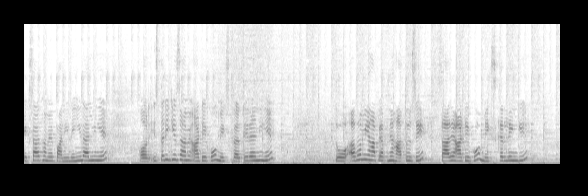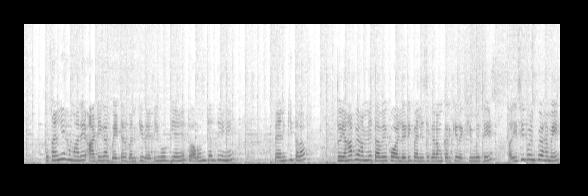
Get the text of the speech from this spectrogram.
एक साथ हमें पानी नहीं डालनी है और इस तरीके से हमें आटे को मिक्स करते रहनी है। तो अब हम यहाँ पे अपने हाथों से सारे आटे को मिक्स कर लेंगे। तो फाइनली हमारे आटे का बैटर बन के रेडी हो गया है। तो अब हम चलते हैं पैन की तरफ़। तो यहाँ पे हमने तवे को ऑलरेडी पहले से गर्म करके रखे हुए थे और इसी पॉइंट पे हमें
